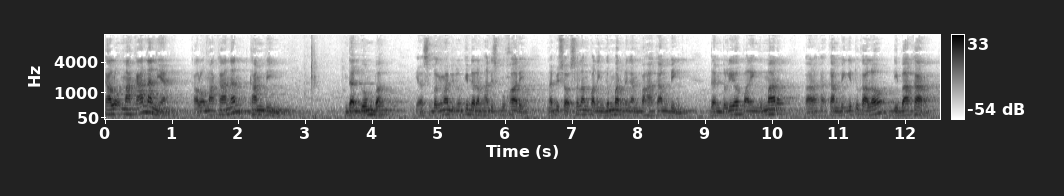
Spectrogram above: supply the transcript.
kalau makanan ya kalau makanan kambing dan domba. Ya sebagaimana dinukil dalam hadis Bukhari Nabi SAW paling gemar dengan paha kambing. Dan beliau paling gemar kambing itu kalau dibakar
